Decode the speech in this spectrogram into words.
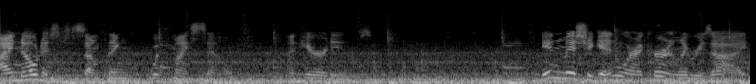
I noticed something with myself, and here it is. In Michigan, where I currently reside,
